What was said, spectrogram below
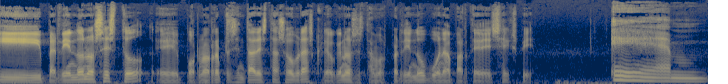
Y perdiéndonos esto, eh, por no representar estas obras, creo que nos estamos perdiendo buena parte de Shakespeare. Em,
